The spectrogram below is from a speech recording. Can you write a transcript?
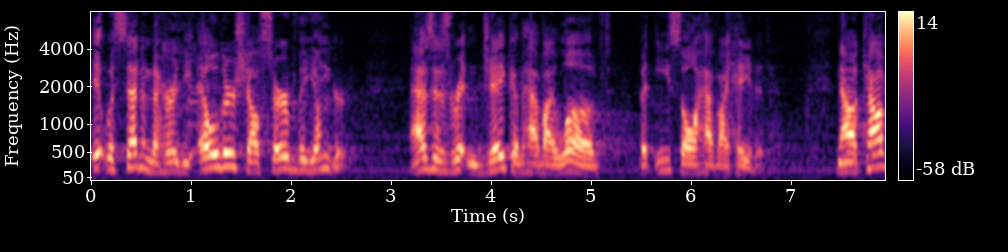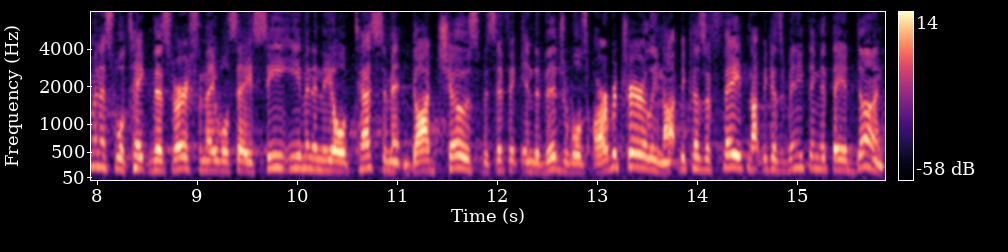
it was said unto her, The elder shall serve the younger. As it is written, Jacob have I loved, but Esau have I hated. Now, a Calvinist will take this verse and they will say, see, even in the Old Testament, God chose specific individuals arbitrarily, not because of faith, not because of anything that they had done.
